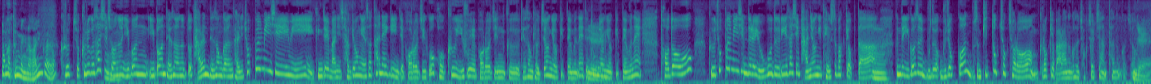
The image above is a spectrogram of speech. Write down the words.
똑같은 맥락 아닌가요? 그렇죠. 그리고 어. 사실 저는 이번 이번 대선은 또 다른 대선과는 달리 촛불 민심이 굉장히 많이 작용해서 탄핵이 이제 벌어지고 거- 그 이후에 벌어진 그 대선 결정이었기 때문에 대통령이었기 예. 때문에 더더욱 그 촛불 민심들의 요구들이 사실 반영이 될 수밖에 없다. 음. 근데 이것을 무조, 무조건 무슨 빗독촉처럼 그렇게 말하는 것은 적절치 않다는 거죠. 예.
